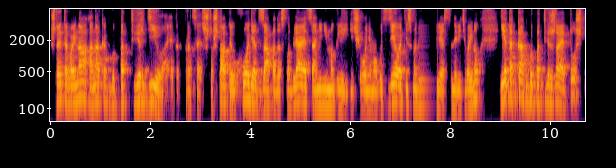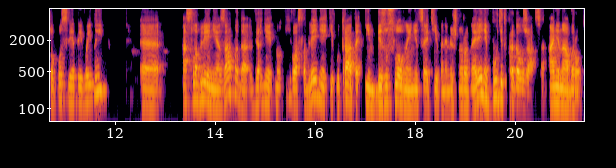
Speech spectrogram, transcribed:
что эта война, она как бы подтвердила этот процесс, что Штаты уходят, Запад ослабляется, они не могли, ничего не могут сделать, не смогли остановить войну. И это как бы подтверждает то, что после этой войны э, ослабление Запада, вернее, ну, его ослабление и утрата им безусловной инициативы на международной арене будет продолжаться, а не наоборот.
